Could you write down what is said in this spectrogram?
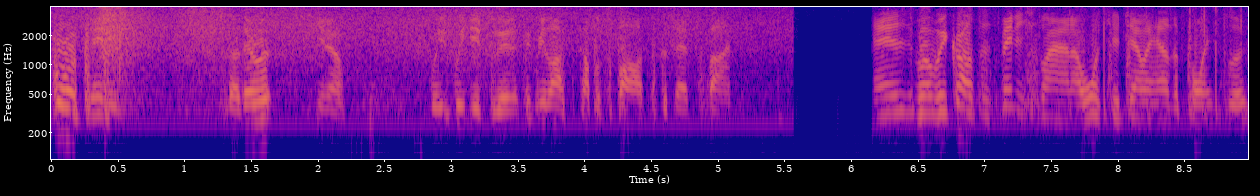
Four pitted. So there were, you know, we, we did good. I think we lost a couple spots, but that's fine. And when we cross the finish line, I want you to tell me how the points look.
